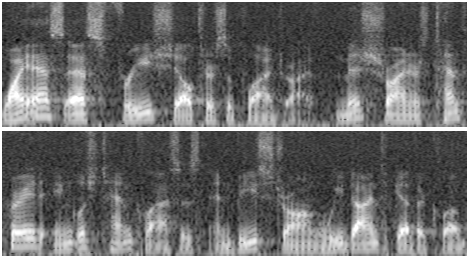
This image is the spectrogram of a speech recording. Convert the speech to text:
YSS Free Shelter Supply Drive. Miss Schreiner's 10th grade English 10 classes and Be Strong We Dine Together Club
